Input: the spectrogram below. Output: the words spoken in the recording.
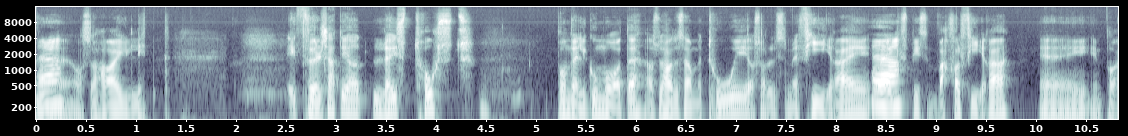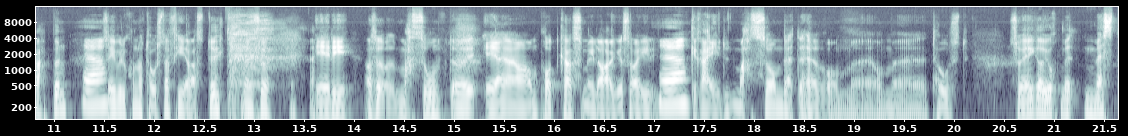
Ja. Og så har jeg litt Jeg føler ikke at de har løst toast på en veldig god måte. Altså Du har det samme med to i, og så har du det med fire i. Og Ja. jeg spiser i hvert fall fire eh, på rappen, Ja. så jeg vil kunne toaste fire stykk. Men så er de altså masse rundt, og i en annen podkast som jeg lager, så har jeg ja. greid ut masse om dette her, om, eh, om uh, toast. Så jeg har gjort mitt mest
